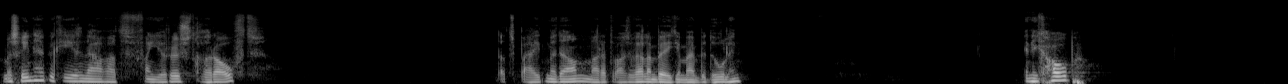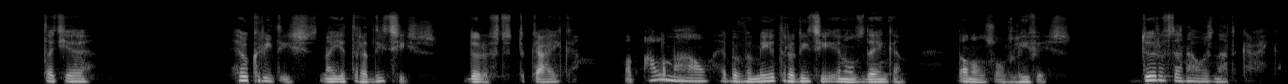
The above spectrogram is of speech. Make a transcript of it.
misschien heb ik hier en daar wat van je rust geroofd. Dat spijt me dan, maar het was wel een beetje mijn bedoeling. En ik hoop dat je heel kritisch naar je tradities durft te kijken. Want allemaal hebben we meer traditie in ons denken dan ons ons lief is. Durf daar nou eens naar te kijken.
